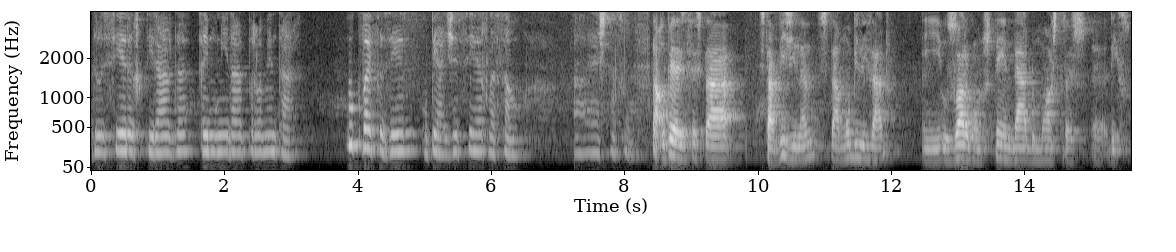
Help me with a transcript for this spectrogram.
de lhe ser retirada a imunidade parlamentar. O que vai fazer o PAGC em relação a esta assunto? Não, o PAGC está está vigilante, está mobilizado e os órgãos têm dado mostras uh, disso.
